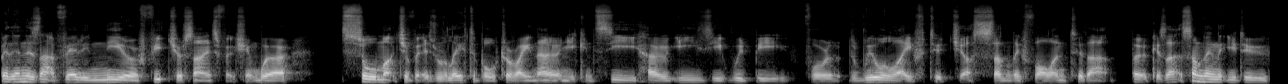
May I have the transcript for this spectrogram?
But then there's that very near future science fiction where so much of it is relatable to right now, and you can see how easy it would be for the real life to just suddenly fall into that book. Is that something that you do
